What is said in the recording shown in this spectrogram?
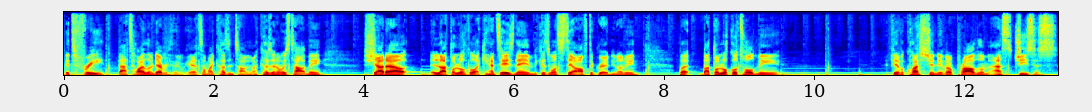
It's free. That's how I learned everything. Okay, that's how my cousin taught me. My cousin always taught me. Shout out El Vato Loco. I can't say his name because he wants to stay off the grid. You know what I mean? But Vato Loco told me if you have a question, if you have a problem, ask Jesus.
